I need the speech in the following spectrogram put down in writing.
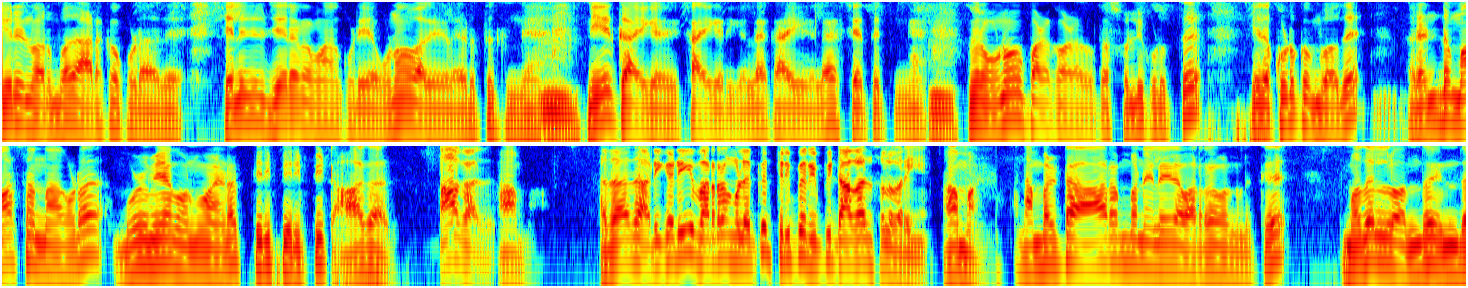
யூரின் வரும்போது அடக்கக்கூடாது. எளிதில் ஜீரணமாகக்கூடிய உணவு வகைகளை எடுத்துக்குங்க. நீர் காய்கறி காய்கறிகளை காய்கறிகளை சேர்த்துக்குங்க. இதில் உணவு பழக்க வழக்கத்தை சொல்லி கொடுத்து இதை கொடுக்கும்போது ரெண்டு மாதம்னா கூட முழுமையாக குணமாயிடும் திருப்பி ரிப்பீட் ஆகாது. ஆகாது. ஆமாம் அதாவது அடிக்கடி வர்றவங்களுக்கு திருப்பி ரிப்பீட் ஆகாதுன்னு சொல்ல வரீங்க. ஆமாங்க நம்மள்ட்ட ஆரம்ப நிலையில் வர்றவங்களுக்கு முதல் வந்து இந்த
